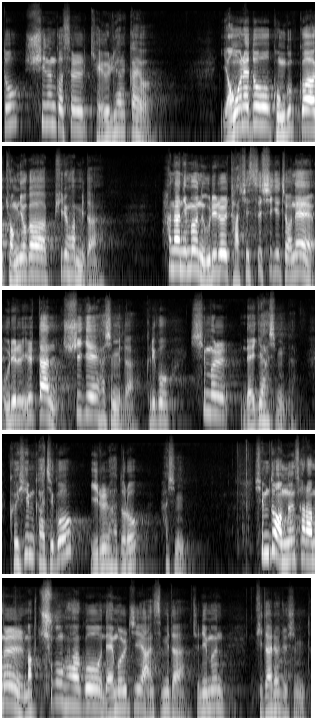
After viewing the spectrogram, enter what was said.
또 쉬는 것을 게을리 할까요? 영혼에도 공급과 격려가 필요합니다. 하나님은 우리를 다시 쓰시기 전에 우리를 일단 쉬게 하십니다. 그리고 힘을 내게 하십니다. 그 힘 가지고 일을 하도록 하십니다. 힘도 없는 사람을 막 추궁하고 내몰지 않습니다. 주님은 기다려 주십니다.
